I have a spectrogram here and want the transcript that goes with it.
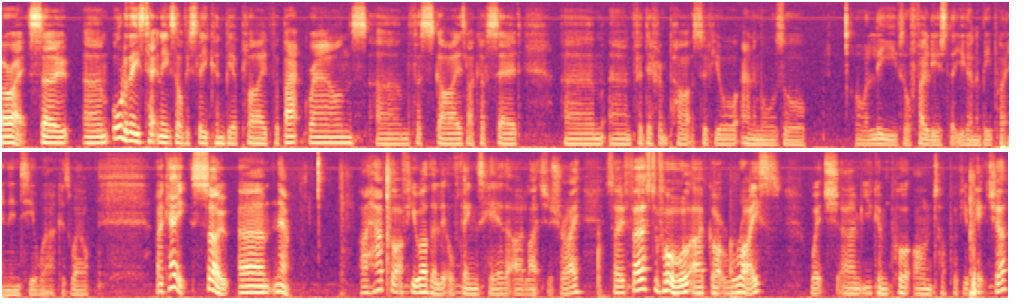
Alright, so um, all of these techniques obviously can be applied for backgrounds, um, for skies like I've said, um, and for different parts of your animals or, or leaves or foliage that you're going to be putting into your work as well. Okay, so um, now I have got a few other little things here that I'd like to try. So first of all I've got rice which um, you can put on top of your picture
